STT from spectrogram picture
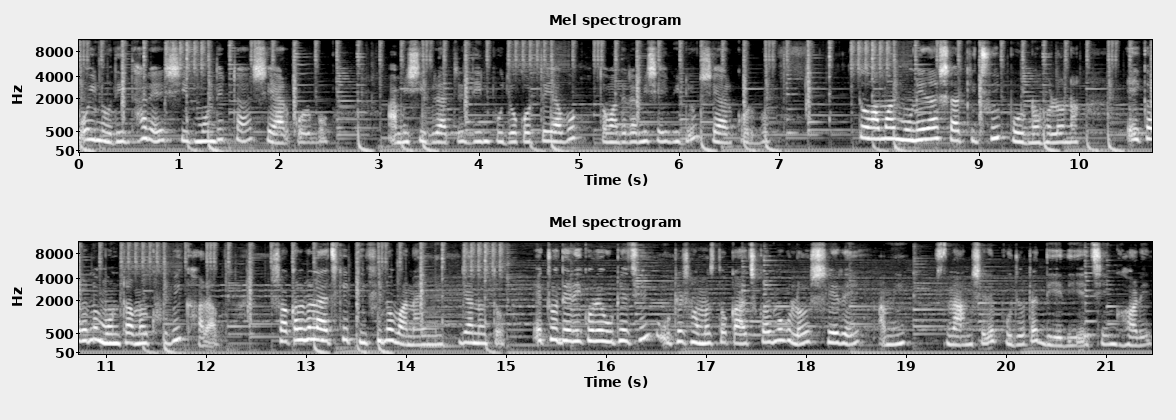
ওই নদীর ধারে শিব মন্দিরটা শেয়ার করব। আমি শিবরাত্রির দিন পুজো করতে যাব। তোমাদের আমি সেই ভিডিও শেয়ার করব। তো আমার মনের আশা কিছুই পূর্ণ হলো না। এই কারণে মনটা আমার খুবই খারাপ। সকালবেলা আজকে টিফিনও বানাইনি, জানো তো। একটু দেরি করে উঠেছি, উঠে সমস্ত কাজকর্মগুলো সেরে আমি স্নান সেরে পুজোটা দিয়ে দিয়েছি ঘরে।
